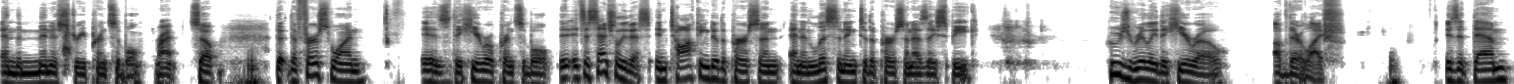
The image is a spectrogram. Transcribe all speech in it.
and the ministry principle, right? So the, the first one is the hero principle. It's essentially this in talking to the person and in listening to the person as they speak, who's really the hero of their life? Is it them?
